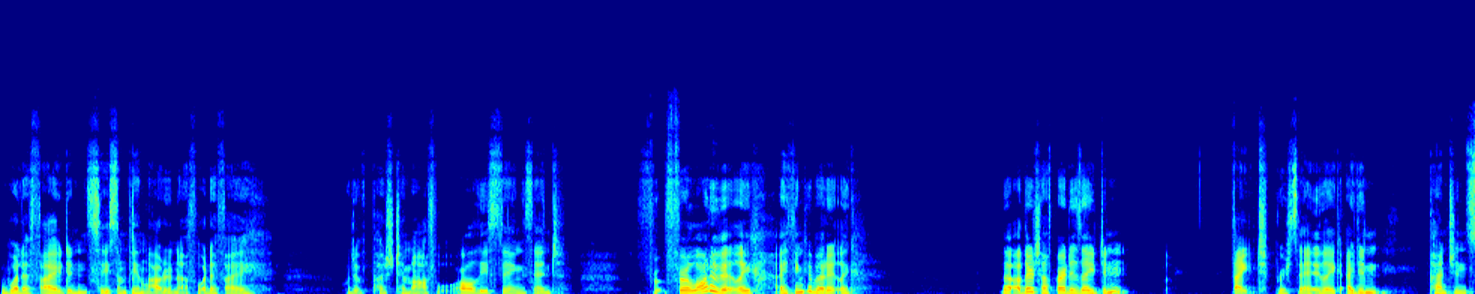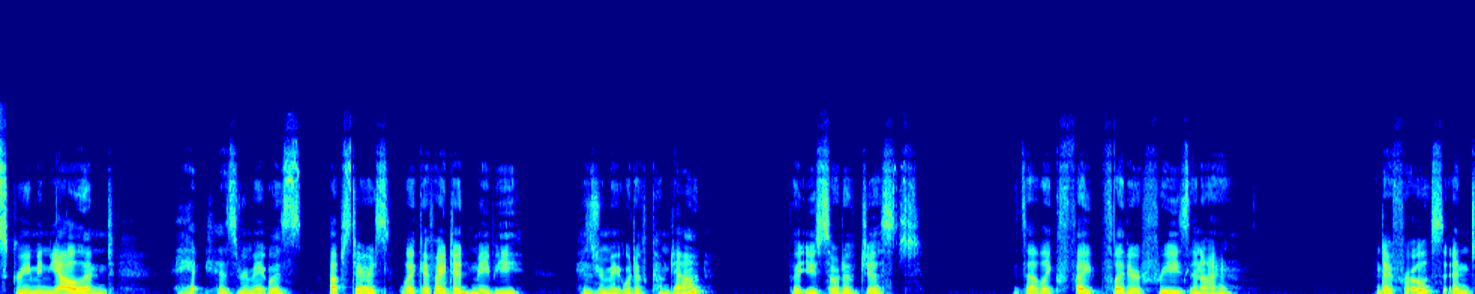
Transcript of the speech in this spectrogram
what if I didn't say something loud enough? What if I would have pushed him off? All these things. And for, for a lot of it, like, I think about it, like, the other tough part is I didn't fight per se. Like, I didn't punch and scream and yell, and his roommate was upstairs. Like, if I did, maybe his roommate would have come down. But you sort of just, it's that like fight, flight, or freeze. And I and I froze. And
